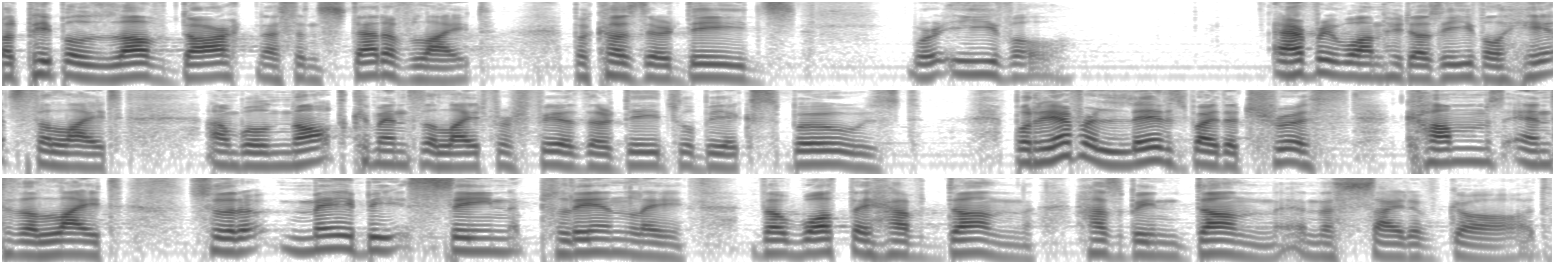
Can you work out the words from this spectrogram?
but people love darkness instead of light because their deeds were evil. Everyone who does evil hates the light and will not come into the light for fear their deeds will be exposed. But whoever lives by the truth comes into the light so that it may be seen plainly that what they have done has been done in the sight of God.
